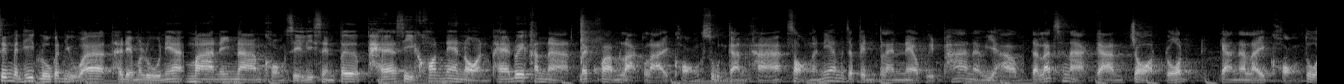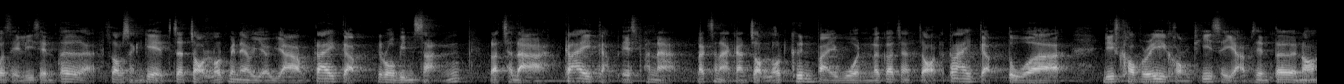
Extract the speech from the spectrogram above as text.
ซึ่งเป็นที่รู้กันอยู่ว่าไทยไดมารูเนี่ยมาในนามของซีรีส์เซ็นเตอร์แพ้ซีคอนแน่นอน แพ้ด้วยขนาดและความหลากหลายของศูนย์การค้าสองอันเนี้ยมันจะเป็นแปลนแนวผืนผ้าแนวยาว แต่ลักษณะการจอดรถ การอะไรของตัวเสรีเซ็นเตอร์เราสังเกตจะจอดรถเป็นแนวยาวๆ ใกล้กับโรบินสัน รัชดา ใกล้กับเอสพลานาดลักษณะการจอดรถขึ้นไปวน แล้วก็จะจอดใกล้กับตัว Discovery ของที่สยามเซ็นเตอร์เนาะ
